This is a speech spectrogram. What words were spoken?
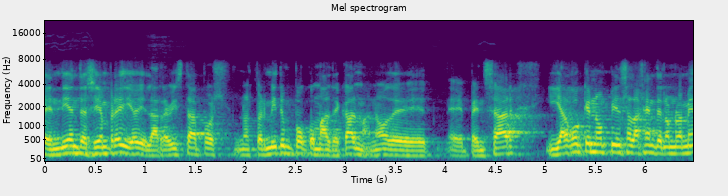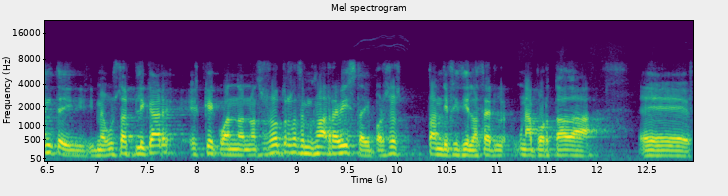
pendiente siempre y oye, la revista pues nos permite un poco más de calma, ¿no? De eh, pensar y algo que no piensa la gente normalmente y, me gusta explicar es que cuando nosotros hacemos una revista y por eso es tan difícil hacer una portada eh,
